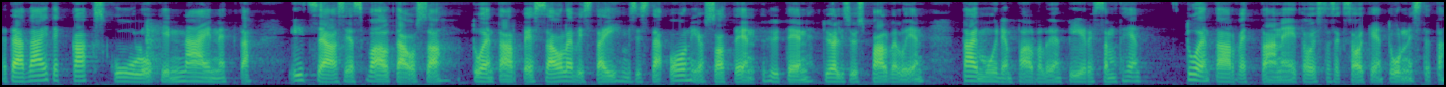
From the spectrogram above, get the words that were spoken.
Ja tämä väite kaksi kuuluukin näin, että itse asiassa valtaosa tuen tarpeessa olevista ihmisistä on jo soteen, hyteen, työllisyyspalvelujen tai muiden palvelujen piirissä, mutta heidän tuen tarvettaan ei toistaiseksi oikein tunnisteta.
